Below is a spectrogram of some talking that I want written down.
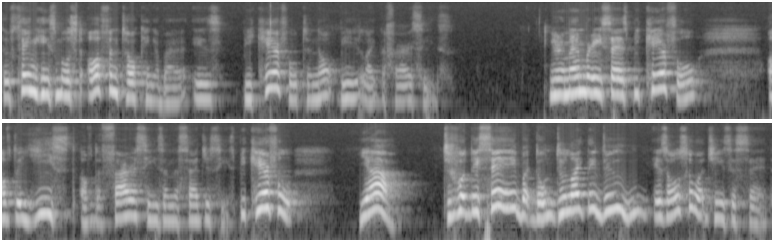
the thing he's most often talking about is be careful to not be like the Pharisees. You remember he says, Be careful of the yeast of the Pharisees and the Sadducees. Be careful, yeah, do what they say, but don't do like they do, is also what Jesus said.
